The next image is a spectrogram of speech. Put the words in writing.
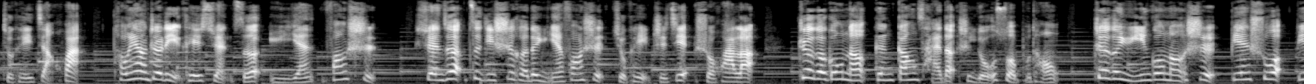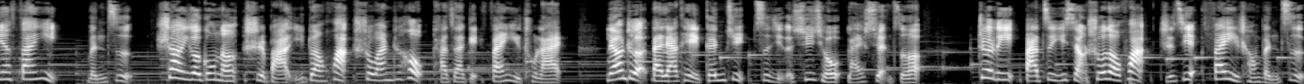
就可以讲话。同样，这里可以选择语言方式，选择自己适合的语言方式就可以直接说话了。这个功能跟刚才的是有所不同，这个语音功能是边说边翻译文字，上一个功能是把一段话说完之后，它再给翻译出来。两者大家可以根据自己的需求来选择。这里把自己想说的话直接翻译成文字。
